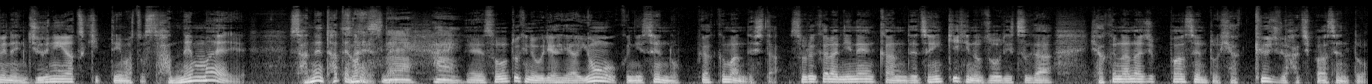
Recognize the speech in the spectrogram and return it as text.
2009年12月期って言いますと3年前3年経ってないですね。そねはい。えー、その時の売上は4億2600万でした。それから2年間で前期比の増率が170%、198%。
